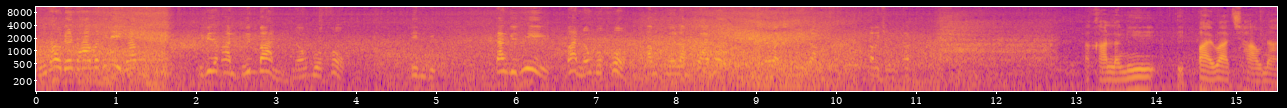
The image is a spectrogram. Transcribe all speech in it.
ผมเท่าเดินทางมาที่นี่ครับ พิพิธภัณฑ์พื้นบ้านหน้องบัวโคกดินดิบตั้งอยู่ที่บ้านหน้องบัวโคกอำเภอลำปลายมาศจังหวัดบุรีรัมย์เข้าไปชมครับ อาคารหลังนี้ติดป้ายว่าชาวนา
